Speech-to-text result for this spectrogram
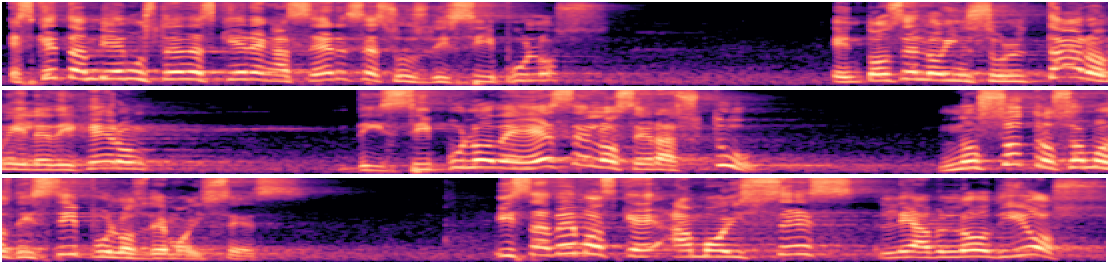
¿Es que también ustedes quieren hacerse sus discípulos? Entonces lo insultaron y le dijeron, discípulo de ese lo serás tú. Nosotros somos discípulos de Moisés. Y sabemos que a Moisés le habló Dios,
